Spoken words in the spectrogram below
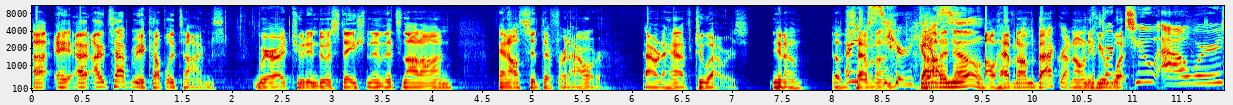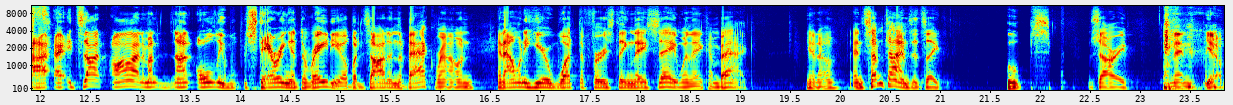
Uh, I, I, it's happened to me a couple of times where I tune into a station and it's not on, and I'll sit there for an hour, hour and a half, two hours. You know, I'll just Are have you it on. serious? Gotta know. I'll have it on the background. I want to hear for what. two hours. I, I, it's not on. I'm not only staring at the radio, but it's on in the background, and I want to hear what the first thing they say when they come back. You know, and sometimes it's like, "Oops, sorry," and then you know,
